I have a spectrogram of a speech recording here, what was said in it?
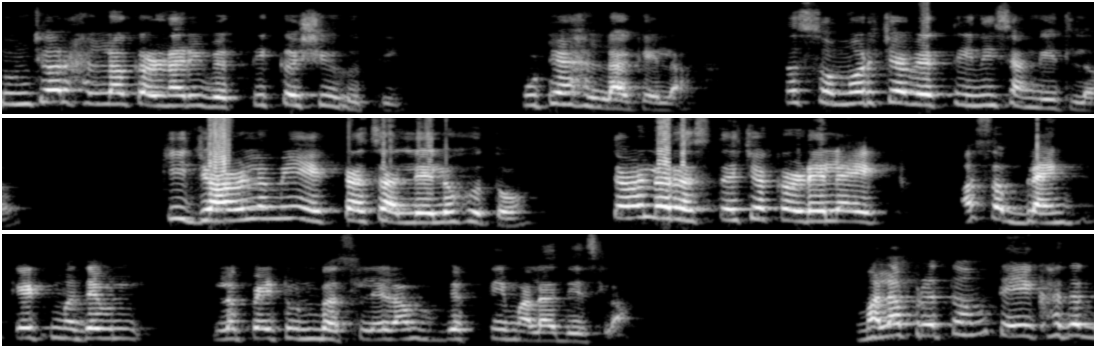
तुमच्यावर हल्ला करणारी व्यक्ती कशी होती? कुठे हल्ला केला? तर समोरच्या व्यक्तीने सांगितलं की ज्यावेळेला मी एकटा चाललेलो होतो त्यावेळेला रस्त्याच्या कडेला एक असं ब्लँकेटमध्ये लपेटून बसलेला व्यक्ती मला दिसला. मला प्रथम ते एखादं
